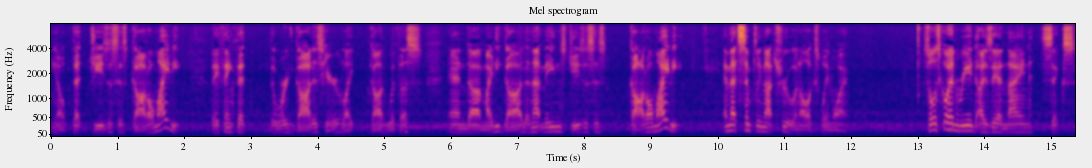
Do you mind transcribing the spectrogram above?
you know, that Jesus is God Almighty. They think that the word God is here, like God with us, and uh, mighty God, and that means Jesus is God Almighty. And that's simply not true, and I'll explain why. So let's go ahead and read Isaiah 9 6.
